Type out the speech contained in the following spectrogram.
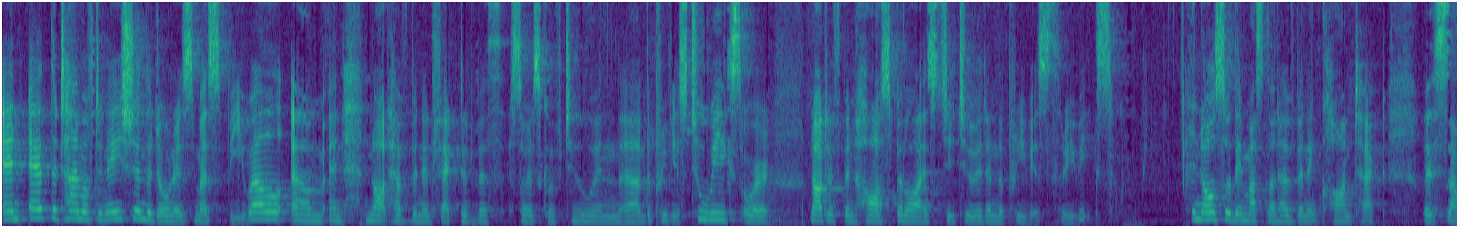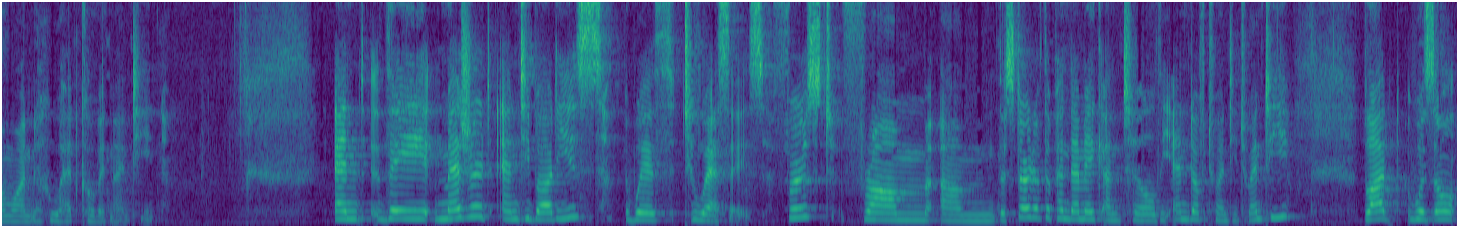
And at the time of donation, the donors must be well um, and not have been infected with SARS-CoV-2 in uh, the previous two weeks or not have been hospitalized due to it in the previous three weeks. And also, they must not have been in contact with someone who had COVID-19. And they measured antibodies with two assays. First, from um, the start of the pandemic until the end of 2020, blood was, o-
